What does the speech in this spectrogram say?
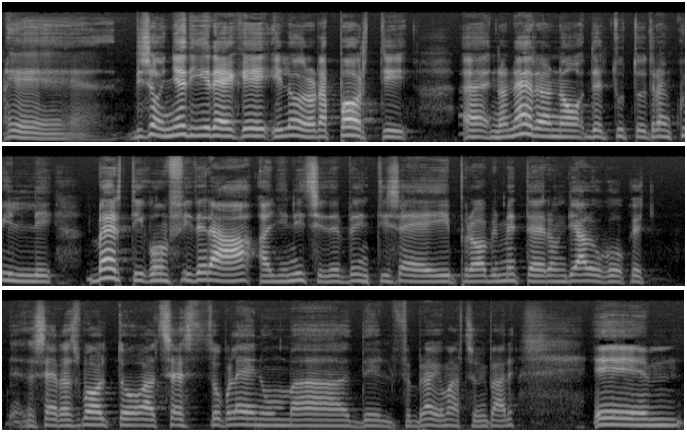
E bisogna dire che i loro rapporti eh, non erano del tutto tranquilli Berti confiderà agli inizi del 26, probabilmente era un dialogo che si era svolto al sesto plenum uh, del febbraio-marzo, mi pare. E, ehm,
